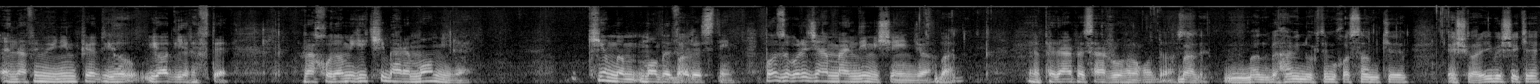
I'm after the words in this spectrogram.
این دفعه می‌بینیم که یاد گرفته. و خدا میگه کی بر ما میره؟ کی ما بفرستیم؟ باز دوباره جنبندی میشه اینجا. بله. پدر پسر روح القدس. بله. من به همین نکته می‌خواستم که اشاره بشه که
